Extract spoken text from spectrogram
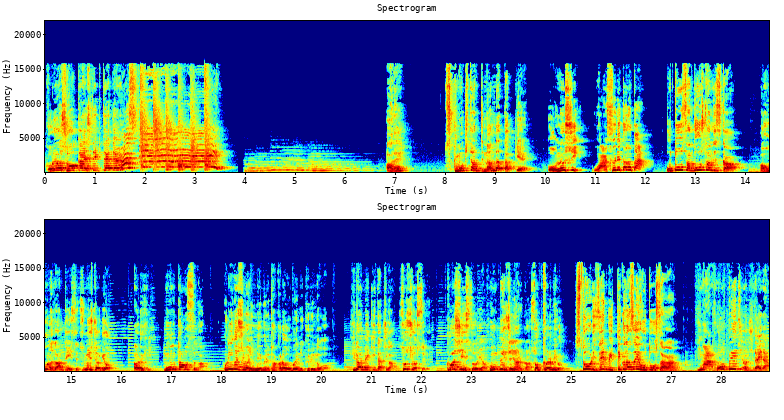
これを紹介していきたいと思います。あれ？つくもきたんって何だったっけ？お主忘れたのか。お父さんどうしたんですか？アホなダンテに説明してあげようある日モンタロッサが鬼ヶ島に眠る宝を奪いに来るのをひらめきたちが阻止をする詳しいストーリーはホームページにあるからそっから見ろストーリー全部言ってくださいよ、お父さん。今ホームページの時代だ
